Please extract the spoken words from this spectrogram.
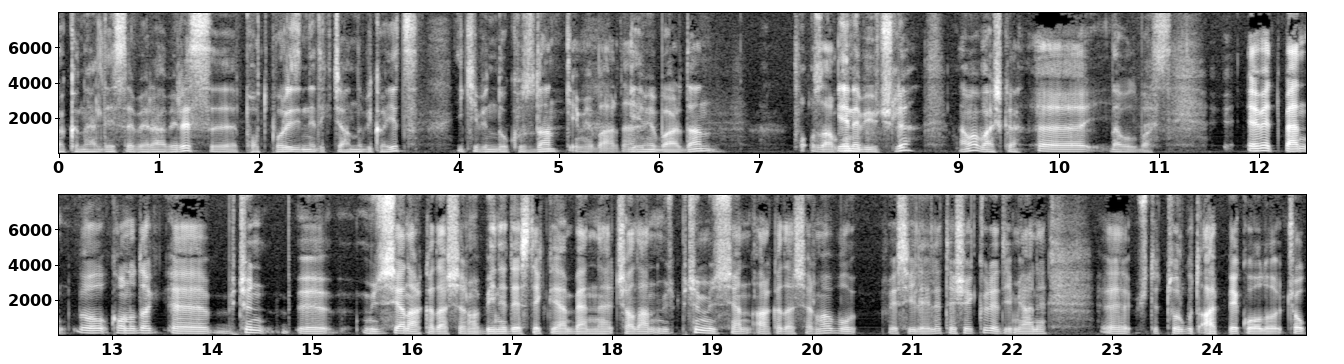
Akın Eldes'le beraberiz. Ee, Potpori dinledik canlı bir kayıt. 2009'dan. Gemi Bar'dan. Gemi Bar'dan. O zaman Yine bir üçlü ama başka ee, davul bas. Evet ben bu konuda e, bütün e, müzisyen arkadaşlarıma, beni destekleyen, benle çalan bütün müzisyen arkadaşlarıma bu vesileyle teşekkür edeyim. Yani e, işte Turgut Alpbekoğlu çok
